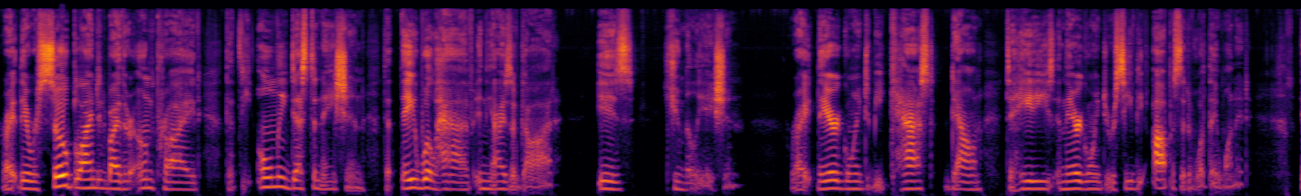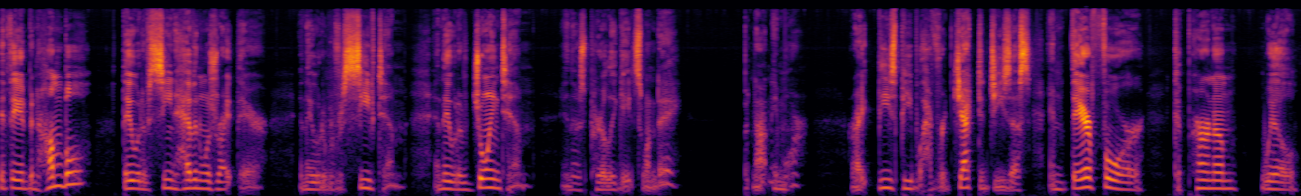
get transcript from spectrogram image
Right? They were so blinded by their own pride that the only destination that they will have in the eyes of God is humiliation. Right? They are going to be cast down to Hades and they are going to receive the opposite of what they wanted. If they had been humble, they would have seen heaven was right there and they would have received him and they would have joined him in those pearly gates one day. But not anymore, right? These people have rejected Jesus and therefore Capernaum will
